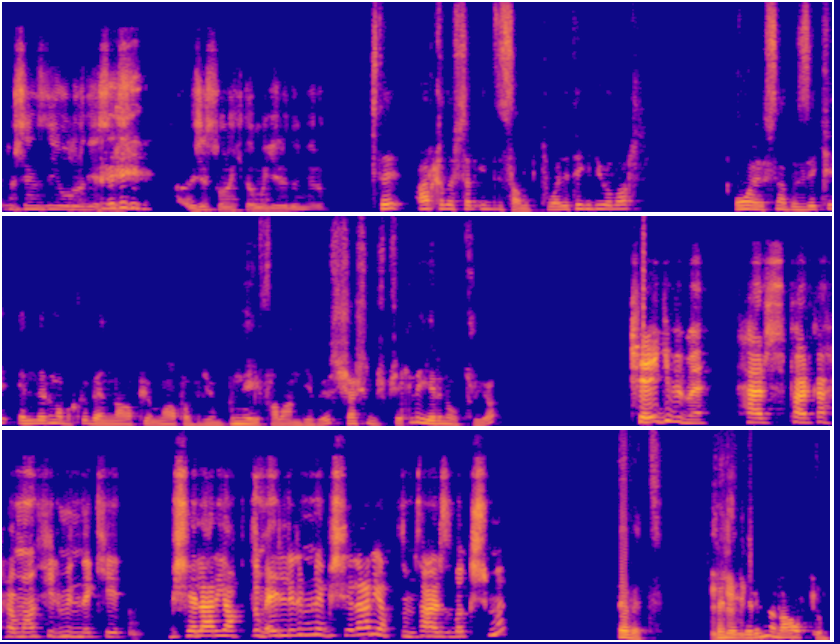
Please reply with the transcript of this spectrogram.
Götürseniz iyi olur diye ses sadece sonra kitabıma geri dönüyorum. İşte arkadaşlar İdris alıp tuvalete gidiyorlar. O esnada Zeki ellerine bakıyor. Ben ne yapıyorum, ne yapabiliyorum, bu ne falan diye böyle şaşırmış bir şekilde yerine oturuyor. Şey gibi mi? Her süper kahraman filmindeki bir şeyler yaptım, ellerimle bir şeyler yaptım tarzı bakış mı? Evet. Ben Ellerini ellerimle ne yaptım?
